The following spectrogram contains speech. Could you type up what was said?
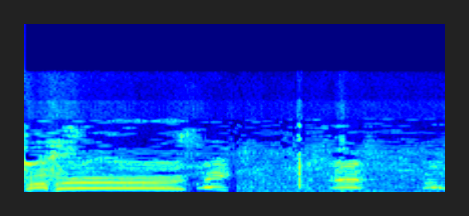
Robert! Wait! Go!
